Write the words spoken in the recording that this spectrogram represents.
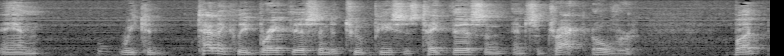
and we could technically break this into two pieces, take this and, and subtract over, but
